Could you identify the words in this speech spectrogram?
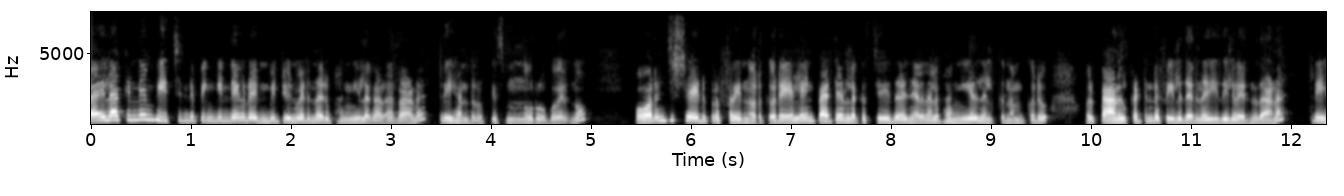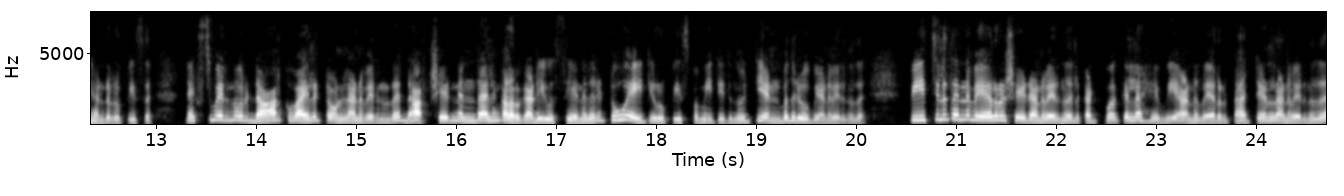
ലൈലാക്കിന്റെയും പീച്ചിന്റെ പിങ്കിന്റെയും കൂടെ ഇൻ ബിറ്റ്വീൻ വരുന്ന ഒരു ഭംഗിയുള്ള കളറാണ് ത്രീ ഹൺഡ്രഡ് റുപ്പീസ് മുന്നൂറ് രൂപ വരുന്നു. ഓറഞ്ച് ഷെയ്ഡ് പ്രിഫർ ചെയ്യുന്നവർക്ക് ഒരു എലൈൻ പാറ്റേണിലൊക്കെ ചെയ്ത് കഴിഞ്ഞാൽ നല്ല ഭംഗിയിൽ നിൽക്കും. നമുക്കൊരു ഒരു പാനൽ കട്ടിന്റെ ഫീൽ തരുന്ന രീതിയിൽ വരുന്നതാണ് ത്രീ ഹൺഡ്രഡ് റുപ്പീസ് നെക്സ്റ്റ് വരുന്ന ഒരു ഡാർക്ക് വയലറ്റ് ടോണിലാണ് വരുന്നത്. ഡാർക്ക് ഷെയ്ഡിന് എന്തായാലും കളർ കാർഡ് യൂസ് ചെയ്യണം ഇതിന് two eighty rupees per metre ഇരുന്നൂറ്റി എൺപത് രൂപയാണ് വരുന്നത്. പീച്ചിൽ തന്നെ വേറൊരു ഷെയ്ഡാണ് വരുന്നത്. കട്ട് വർക്ക് എല്ലാം ഹെവിയാണ് വേറൊരു പാറ്റേണിലാണ് വരുന്നത്.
